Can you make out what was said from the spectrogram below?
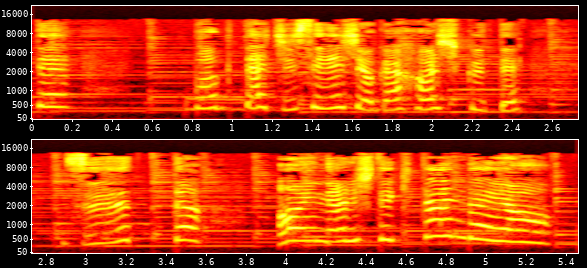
て僕たち聖書が欲しくてずっとお祈りしてきたんだよ。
